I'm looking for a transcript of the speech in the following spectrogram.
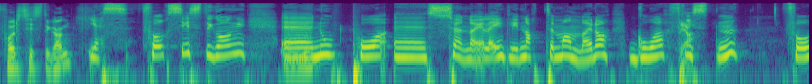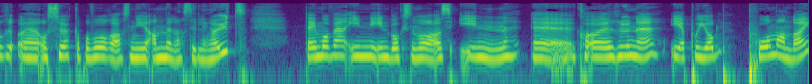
for siste gang. Yes. For siste gang, eh, nå på eh, søndag, eller egentlig natt til mandag, da, går fristen for eh, å søke på våre nye anmelderstillinger ut. De må være inne i innboksen vår innen eh, Rune er på jobb på mandag.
